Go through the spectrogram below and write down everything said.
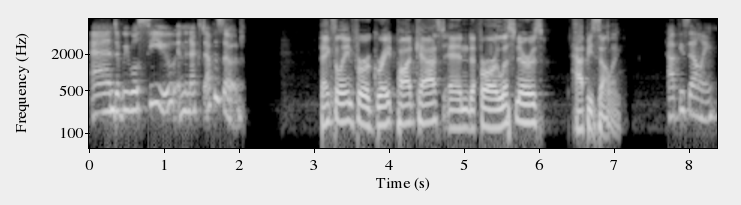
and we will see you in the next episode. Thanks, Elaine, for a great podcast. And for our listeners, happy selling. Happy selling.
